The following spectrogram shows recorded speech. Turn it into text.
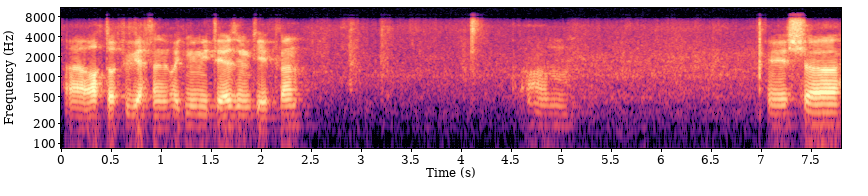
attól függetlenül, hogy mi mit érzünk éppen. Um, és uh,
